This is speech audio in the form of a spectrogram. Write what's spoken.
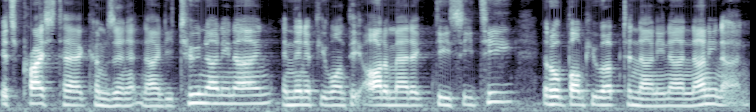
its price tag comes in at $92.99, and then if you want the automatic DCT, it'll bump you up to $99.99.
